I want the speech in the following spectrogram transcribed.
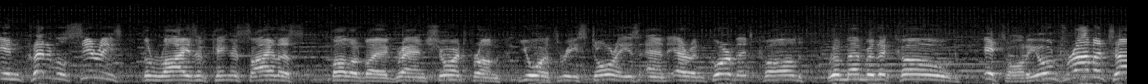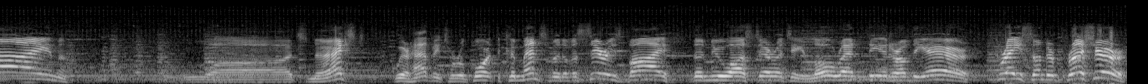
incredible series, The Rise of King Asilas, followed by a grand short from Your Three Stories and Aaron Corbett called Remember the Code. It's audio drama time! What's next? We're happy to report the commencement of a series by the new austerity, low rent theater of the air, Grace Under Pressure.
